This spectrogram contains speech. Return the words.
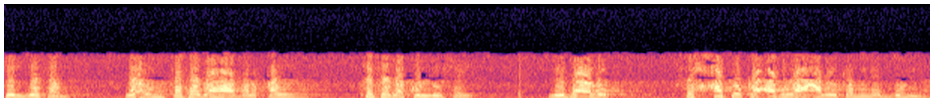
في الجسد وإن فسد هذا القلب فسد كل شيء. لذلك صحتك أغلى عليك من الدنيا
